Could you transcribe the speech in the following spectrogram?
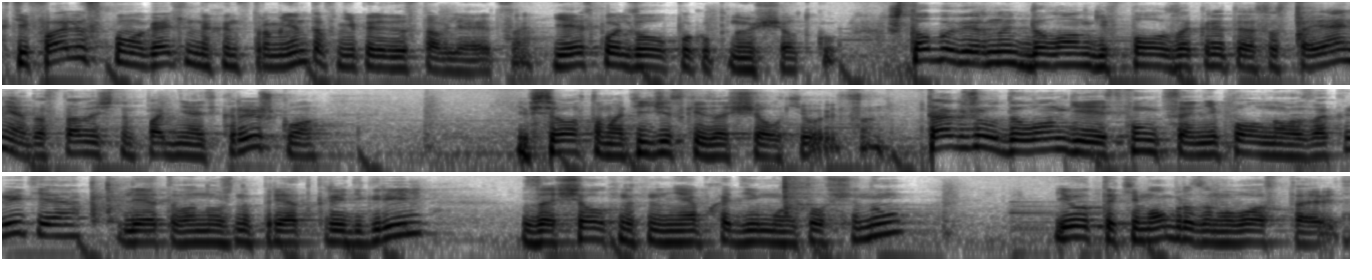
К Тефалю вспомогательных инструментов не предоставляется, я использовал покупную щетку. Чтобы вернуть DeLonghi в полузакрытое состояние, достаточно поднять крышку, и все автоматически защелкивается. Также у DeLonghi есть функция неполного закрытия, для этого нужно приоткрыть гриль, защелкнуть на необходимую толщину и вот таким образом его оставить.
